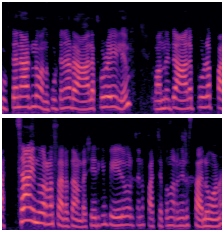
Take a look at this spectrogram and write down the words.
കുട്ടനാട്ടിൽ വന്നു. കുട്ടനാട് ആലപ്പുഴയിൽ വന്നിട്ട് ആലപ്പുഴ പച്ച എന്ന് പറഞ്ഞ സ്ഥലത്താണ്. ശരിക്കും പേര് പോലെ തന്നെ പച്ചപ്പ് നിറഞ്ഞൊരു പറഞ്ഞൊരു സ്ഥലമാണ്.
